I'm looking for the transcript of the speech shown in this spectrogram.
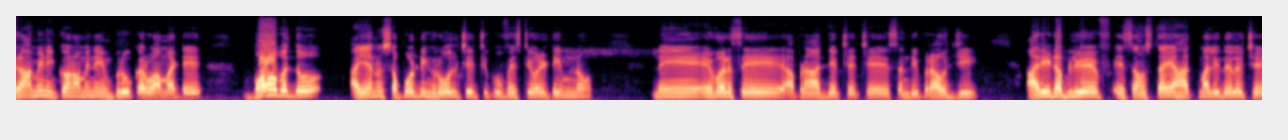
ગ્રામીણ ઇકોનોમીને ઇમ્પ્રૂવ કરવા માટે બહુ બધો અહીંયાનું સપોર્ટિંગ રોલ છે ચીકુ ફેસ્ટિવલ ટીમનો ને એ વર્ષે આપણા અધ્યક્ષ છે સંદીપ રાઉતજી. આરઈડબ્લ્યુએફ એ સંસ્થાએ હાથમાં લીધેલો છે.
